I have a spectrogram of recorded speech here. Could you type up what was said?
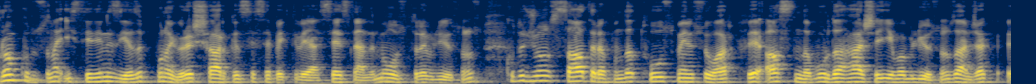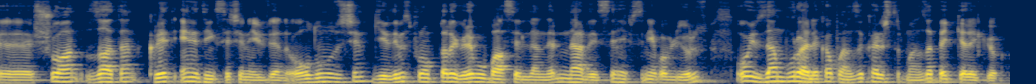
Prompt kutusuna istediğiniz yazıp buna göre şarkı, ses efekti veya seslendirme oluşturabiliyorsunuz. Kutucuğun sağ tarafında Tools menüsü var ve aslında burada her şeyi yapabiliyorsunuz. Ancak e, şu an zaten Create Anything seçeneği üzerinde olduğumuz için girdiğimiz promptlara göre bu bahsedilenlerin neredeyse hepsini yapabiliyoruz. O yüzden burayla kafanızı karıştırmanıza pek gerek yok.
